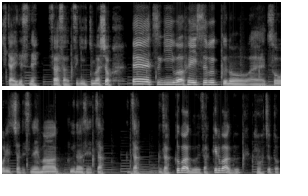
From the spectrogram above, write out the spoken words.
期待ですね。さあさあ、次行きましょう。えー、次は Facebook の、えー、創立者ですね。マーク、なんせ、ザッ、ザッザックバーグ？ザッケルバーグ？もうちょっと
